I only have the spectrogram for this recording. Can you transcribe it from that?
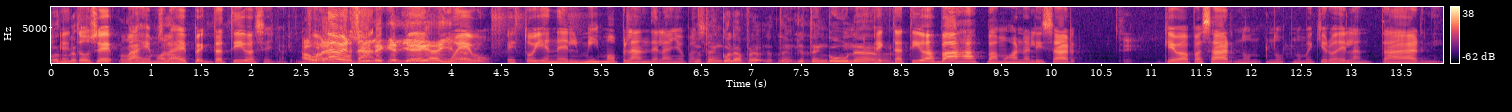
cuando le- Entonces, cuando bajemos las expectativas, señores. Ahora, yo, la es verdad, posible que él de llegue y la nuevo, rompa. estoy en el mismo plan del año yo pasado. tengo la yo, te- yo tengo una Expectativas bajas, vamos a analizar Sí. qué va a pasar. No, no, no me quiero adelantar, ni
